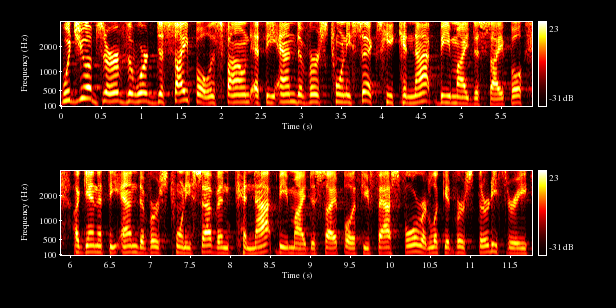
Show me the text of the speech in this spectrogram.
Would you observe the word disciple is found at the end of verse 26? He cannot be my disciple. Again, at the end of verse 27, cannot be my disciple. If you fast forward, look at verse 33.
